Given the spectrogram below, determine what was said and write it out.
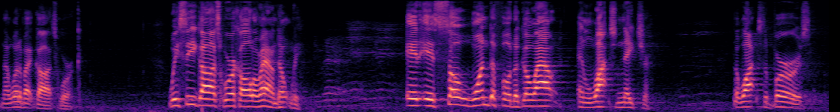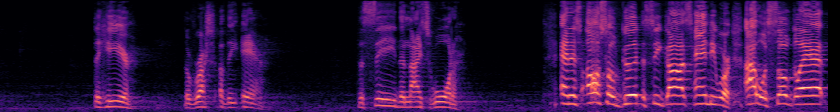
Now, what about God's work? We see God's work all around, don't we? It is so wonderful to go out and watch nature, to watch the birds, to hear the rush of the air, to see the nice water. And it's also good to see God's handiwork. I was so glad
